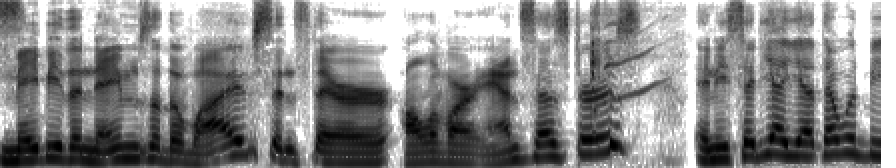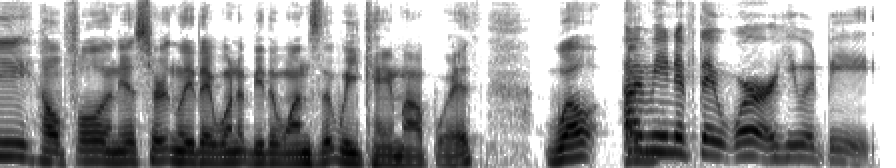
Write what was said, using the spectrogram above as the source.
What? maybe the names of the wives since they're all of our ancestors. And he said, yeah, yeah, that would be helpful. And yeah, certainly they wouldn't be the ones that we came up with. Well, I mean, if they were, he would be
